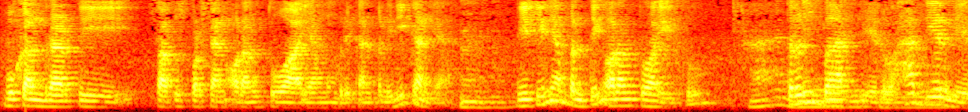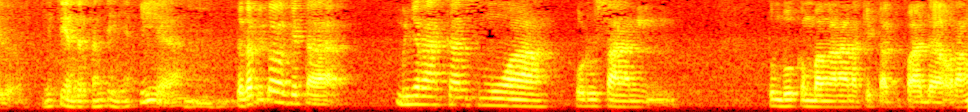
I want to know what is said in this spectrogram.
Bukan berarti 100% orang tua yang memberikan pendidikan ya. Hmm. Di sini yang penting orang tua itu Hadir, terlibat gitu. gitu, hadir gitu. Itu yang terpenting ya. Iya. Hmm. Tetapi kalau kita menyerahkan semua urusan tumbuh kembang anak kita kepada orang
